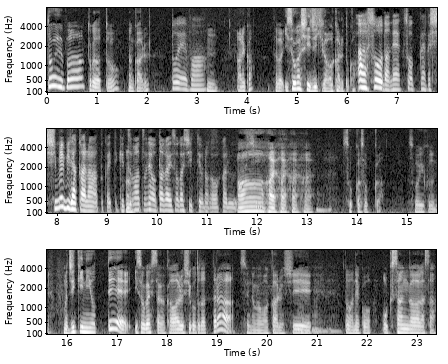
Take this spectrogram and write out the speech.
例えばとかだとなんかある？例えば、うん。あれか？例えば忙しい時期がわかるとか。あそうだね。そうなんか締め日だからとか言って月末ね、お互い忙しいっていうのが分かるし。ああはいはいはいはい。うん。そっかそっか。そういうことね、まあ、時期によって忙しさが変わる仕事だったらそういうのがわかるし、うんうんあとはねこう奥さん側がさ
